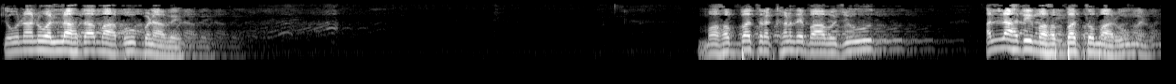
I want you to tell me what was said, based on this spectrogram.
کہ انہوں اللہ دا محبوب بناوے۔ محبت رکھن دے باوجود اللہ دی محبت تو محروم ہیں۔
